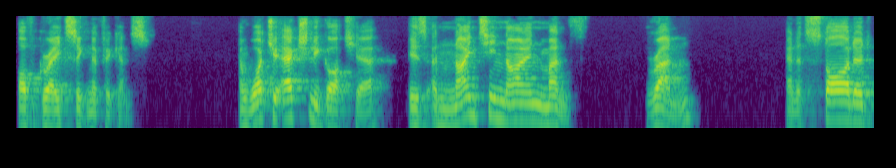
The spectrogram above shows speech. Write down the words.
of great significance. And what you actually got here is a 99 month run. And it started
